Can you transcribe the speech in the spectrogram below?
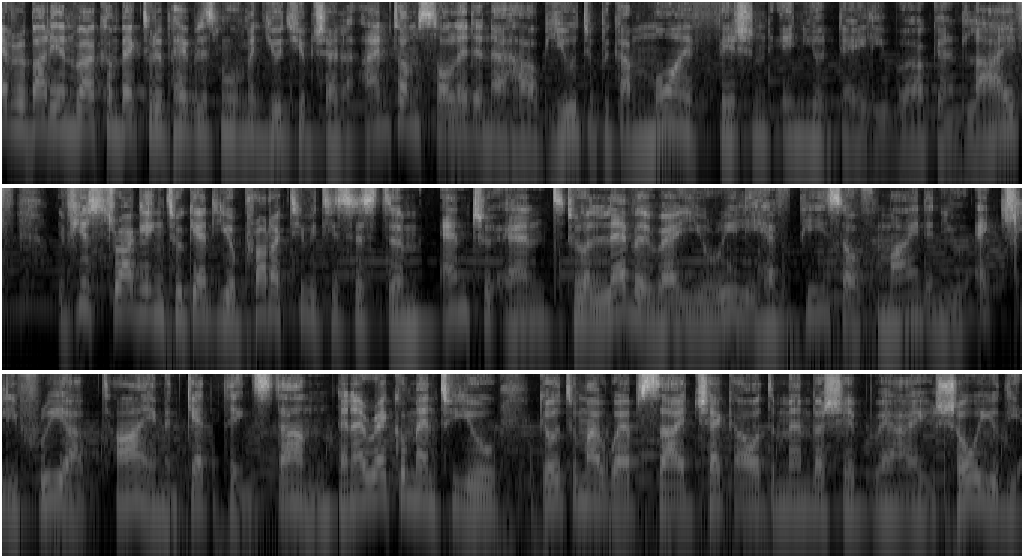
Hi everybody and welcome back to the Paperless Movement YouTube channel. I'm Tom Solid and I help you to become more efficient in your daily work and life. If you're struggling to get your productivity system end to end to a level where you really have peace of mind and you actually free up time and get things done, then I recommend to you go to my website, check out the membership where I show you the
